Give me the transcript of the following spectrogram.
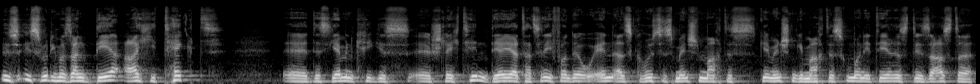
ist, ist würde ich mal sagen, der Architekt äh, des Jemenkrieges äh, schlechthin, der ja tatsächlich von der UN als größtes menschengemachtes, menschengemachtes humanitäres Desaster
